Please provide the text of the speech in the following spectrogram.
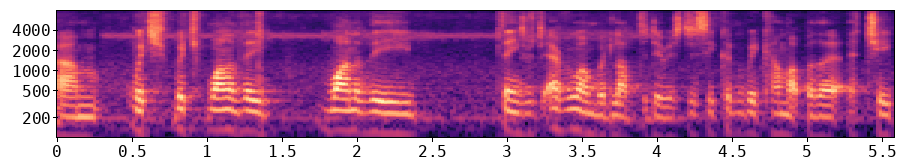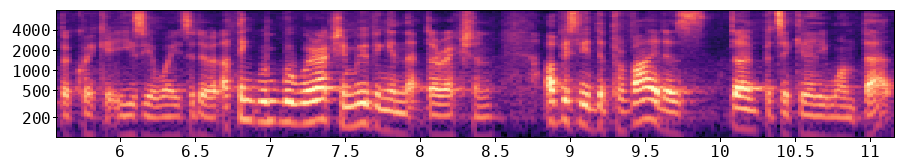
um, which, which one of the one of the things which everyone would love to do is see couldn't we come up with a, a, cheaper, quicker, easier way to do it. I think we're actually moving in that direction. Obviously, the providers don't particularly want that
